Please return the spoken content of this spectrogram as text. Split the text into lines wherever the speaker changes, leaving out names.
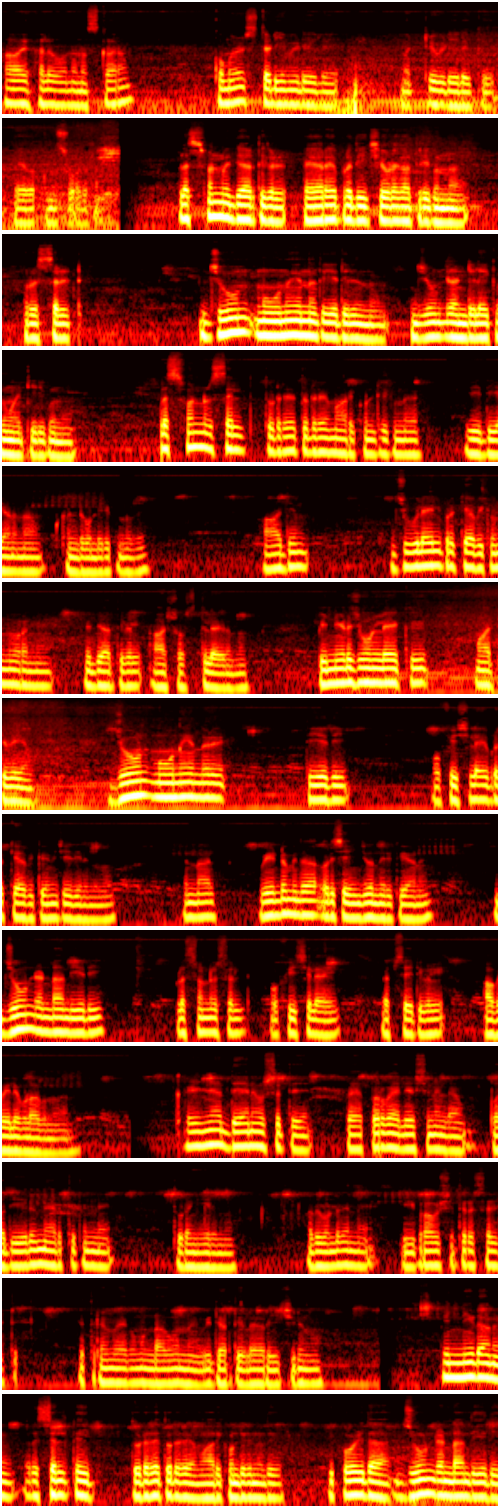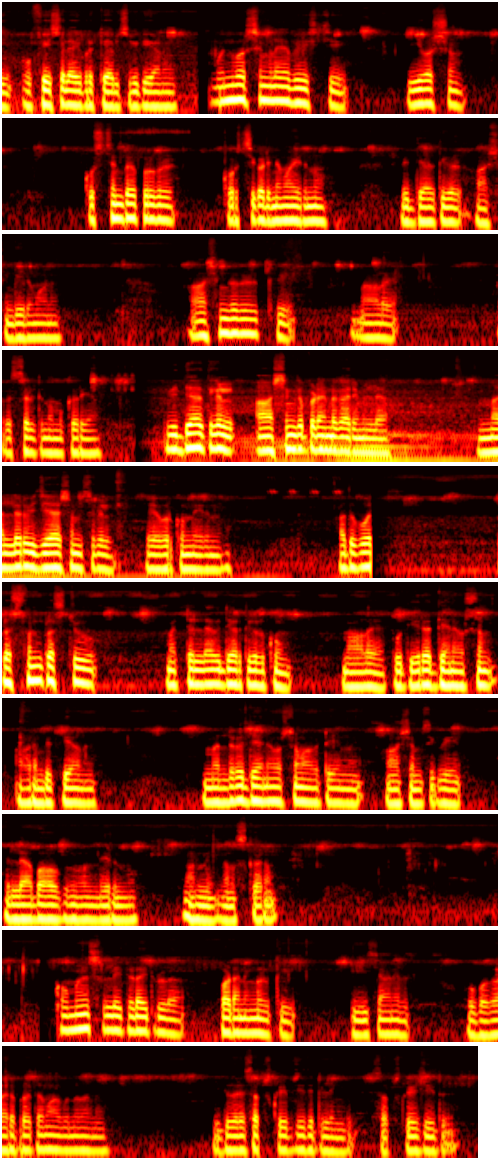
Hi hello നമസ്കാരം. Commerce study മീഡിയയിലെ മറ്റൊരു വീഡിയോയിലേക്ക് ഏവർക്കും സ്വാഗതം. പ്ലസ് വൺ വിദ്യാർത്ഥികൾ ഏറെ പ്രതീക്ഷയോടെ കാത്തിരിക്കുന്ന റിസൾട്ട് ജൂൺ മൂന്ന് എന്ന തീയതിയിൽ നിന്നും ജൂൺ രണ്ടിലേക്ക് മാറ്റിയിരിക്കുന്നു. പ്ലസ് വൺ റിസൾട്ട് തുടരെ തുടരെ മാറിക്കൊണ്ടിരിക്കുന്ന രീതിയാണ് നാം കണ്ടുകൊണ്ടിരിക്കുന്നത്. ആദ്യം ജൂലൈയിൽ പ്രഖ്യാപിക്കുമെന്ന് പറഞ്ഞ് വിദ്യാർത്ഥികൾ ആശ്വാസത്തിലായിരുന്നു. പിന്നീട് ജൂണിലേക്ക് മാറ്റുകയും ജൂൺ മൂന്ന് എന്നൊരു തീയതി ഒഫീഷ്യലായി പ്രഖ്യാപിക്കുകയും ചെയ്തിരുന്നു. എന്നാൽ വീണ്ടും ഇത് ഒരു ചേഞ്ച് വന്നിരിക്കുകയാണ്. ജൂൺ രണ്ടാം തീയതി പ്ലസ് വൺ റിസൾട്ട് ഒഫീഷ്യലായി വെബ്സൈറ്റുകൾ അവൈലബിൾ ആകുന്നതാണ്. കഴിഞ്ഞ അധ്യയന വർഷത്തെ പേപ്പർ വാല്യുവേഷനെല്ലാം പതിയിലും നേരത്തെ തന്നെ തുടങ്ങിയിരുന്നു. അതുകൊണ്ട് തന്നെ ഈ പ്രാവശ്യത്തെ റിസൾട്ട് എത്രയും വേഗം ഉണ്ടാകുമെന്ന് വിദ്യാർത്ഥികളെ അറിയിച്ചിരുന്നു. പിന്നീടാണ് റിസൾട്ട് ഡേറ്റ് തുടരെ തുടരെ മാറിക്കൊണ്ടിരുന്നത്. ഇപ്പോഴിതാ ജൂൺ രണ്ടാം തീയതി ഒഫീഷ്യലായി പ്രഖ്യാപിച്ചിരിക്കുകയാണ്. മുൻ വർഷങ്ങളെ അപേക്ഷിച്ച് ഈ വർഷം ക്വസ്റ്റ്യൻ പേപ്പറുകൾ കുറച്ച് കഠിനമായിരുന്നു. വിദ്യാർത്ഥികൾ ആശങ്കയിലുമാണ്. ആശങ്കകൾക്ക് നാളെ റിസൾട്ട് നമുക്കറിയാം. വിദ്യാർത്ഥികൾ ആശങ്കപ്പെടേണ്ട കാര്യമില്ല. നല്ലൊരു വിജയാശംസകൾ ഏവർക്കും നേരുന്നു. അതുപോലെ പ്ലസ് വൺ പ്ലസ് ടു മറ്റെല്ലാ വിദ്യാർത്ഥികൾക്കും നാളെ പുതിയൊരു അധ്യയന വർഷം ആരംഭിക്കുകയാണ്. നല്ലൊരു അധ്യയന വർഷമാകട്ടെ എന്ന് ആശംസിക്കുകയും എല്ലാ ഭാവുകങ്ങളും നേരുന്നു. നന്ദി നമസ്കാരം. കൊമേഴ്സ് റിലേറ്റഡ് ആയിട്ടുള്ള പഠനങ്ങൾക്ക് ഈ ചാനൽ ഉപകാരപ്രദമാകുന്നതാണ്. ഇതുവരെ സബ്സ്ക്രൈബ് ചെയ്തിട്ടില്ലെങ്കിൽ സബ്സ്ക്രൈബ് ചെയ്ത്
